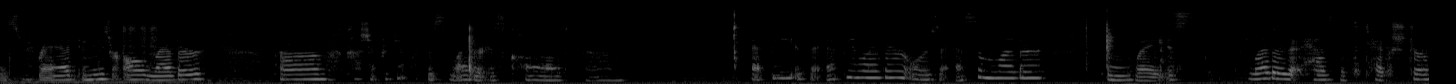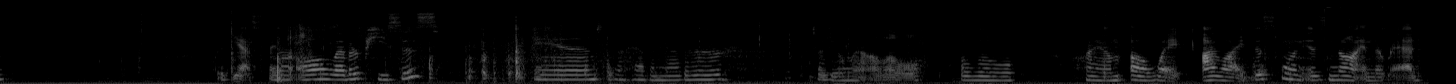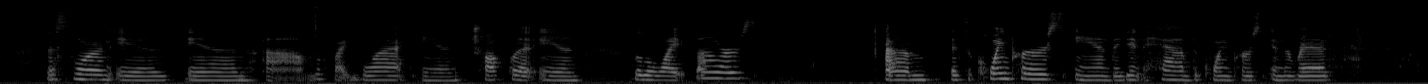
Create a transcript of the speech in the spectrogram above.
This red and these are all leather. Um, gosh I forget what this leather is called. Epi. Is it Epi leather or is it Essam leather? Anyway, it's leather that has this texture. But yes, they are all leather pieces. And then I have another, I told you I went a little, a little ham. Oh wait, I lied. This one is not in the red. This one is in, um, looks like black and chocolate and little white flowers. Um, it's a coin purse and they didn't have the coin purse in the red,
